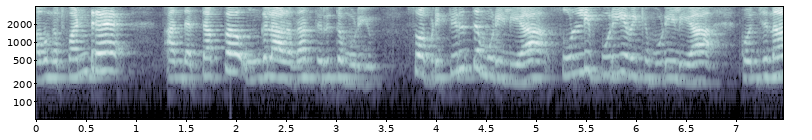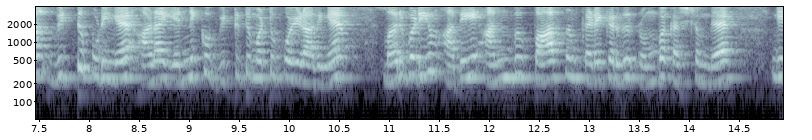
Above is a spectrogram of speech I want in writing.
அவங்க பண்ற அந்த தப்பை உங்களால் தான் திருத்த முடியும். ஸோ அப்படி திருத்த முடியலையா? சொல்லி புரிய வைக்க முடியலையா? கொஞ்ச நாள் விட்டு புடிங்க. ஆனா என்னைக்கும் விட்டுட்டு மட்டும் போயிடாதீங்க. மறுபடியும் அதே அன்பு பாசம் கிடைக்கிறது ரொம்ப கஷ்டங்க இங்க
